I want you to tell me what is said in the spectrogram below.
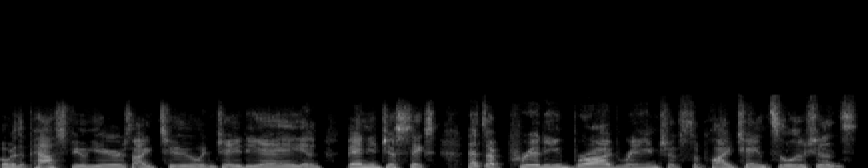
over the past few years, i2 and JDA and Manugistics. That's a pretty broad range of supply chain solutions.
